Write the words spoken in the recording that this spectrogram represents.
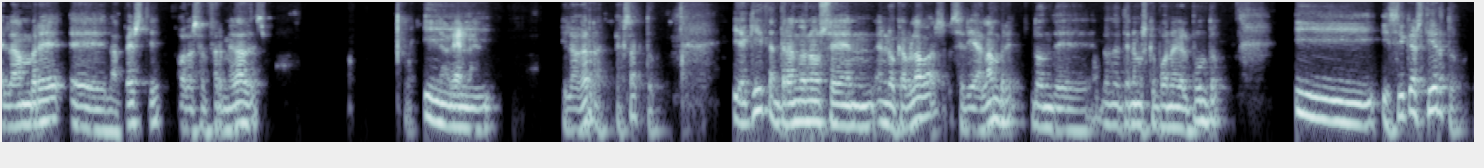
el hambre, eh, la peste o las enfermedades. Y y la guerra, exacto. Y aquí, centrándonos en, lo que hablabas, sería el hambre, donde, donde tenemos que poner el punto. Y, sí que es cierto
